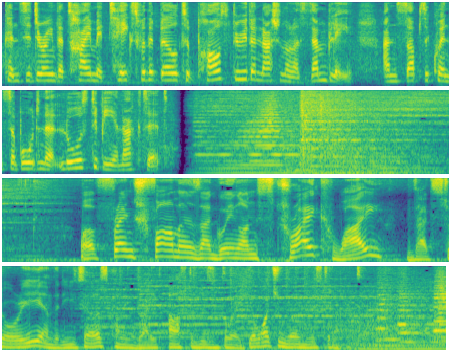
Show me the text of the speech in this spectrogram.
considering the time it takes for the bill to pass through the National Assembly and subsequent subordinate laws to be enacted. Well, French farmers are going on strike. Why? That story and the details coming right after this break. You're watching World News Tonight.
